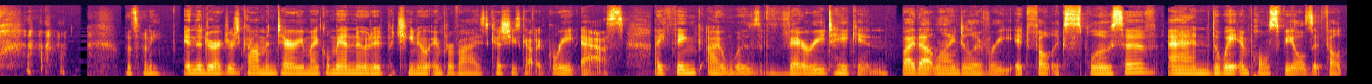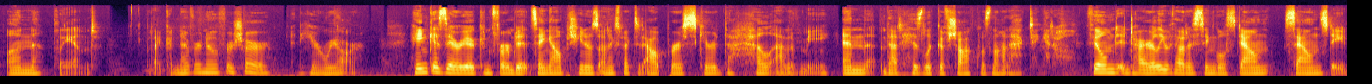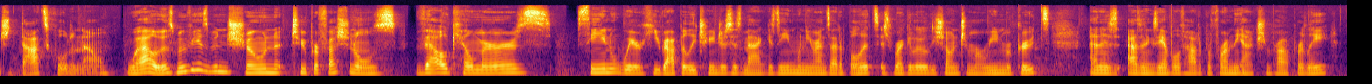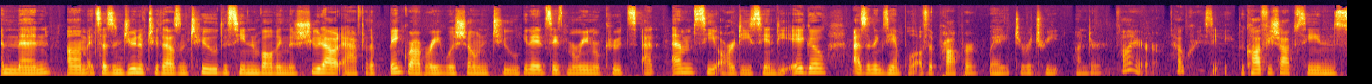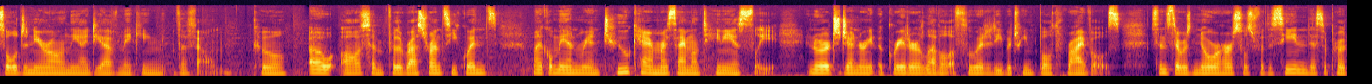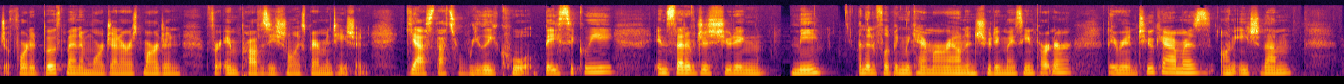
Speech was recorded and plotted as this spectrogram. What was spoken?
That's funny. In the director's commentary, Michael Mann noted Pacino improvised because she's got a great ass. I think I was very taken by that line delivery. It felt explosive, and the way Impulse feels, it felt unplanned. But I could never know for sure, and here we are. Hank Azaria confirmed it, saying Al Pacino's unexpected outburst scared the hell out of me, and that his look of shock was not acting at all. Filmed entirely without a single sound soundstage. That's cool to know. Wow, this movie has been shown to professionals. Val Kilmer's scene where he rapidly changes his magazine when he runs out of bullets is regularly shown to Marine recruits and is as an example of how to perform the action properly. And then um, it says in June of 2002, the scene involving the shootout after the bank robbery was shown to United States Marine recruits at MCRD San Diego as an example of the proper way to retreat under fire. How crazy. The coffee shop scene sold De Niro on the idea of making the film. Cool. Oh, awesome. For the restaurant sequence, Michael Mann ran two cameras simultaneously in order to generate a greater level of fluidity between both rivals. Since there was no rehearsals for the scene, this approach afforded both men a more generous margin for improvisational experimentation. Yes, that's really cool. Basically, instead of just shooting me and then flipping the camera around and shooting my scene partner, they ran two cameras on each of them.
